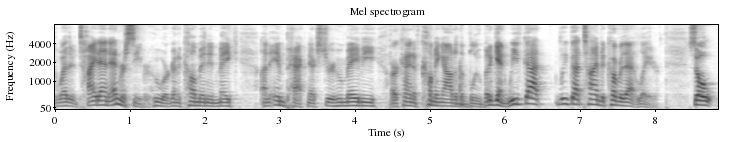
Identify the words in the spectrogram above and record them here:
whether tight end and receiver, who are going to come in and make an impact next year, who maybe are kind of coming out of the blue. But again, we've got we've got time to cover that later. So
